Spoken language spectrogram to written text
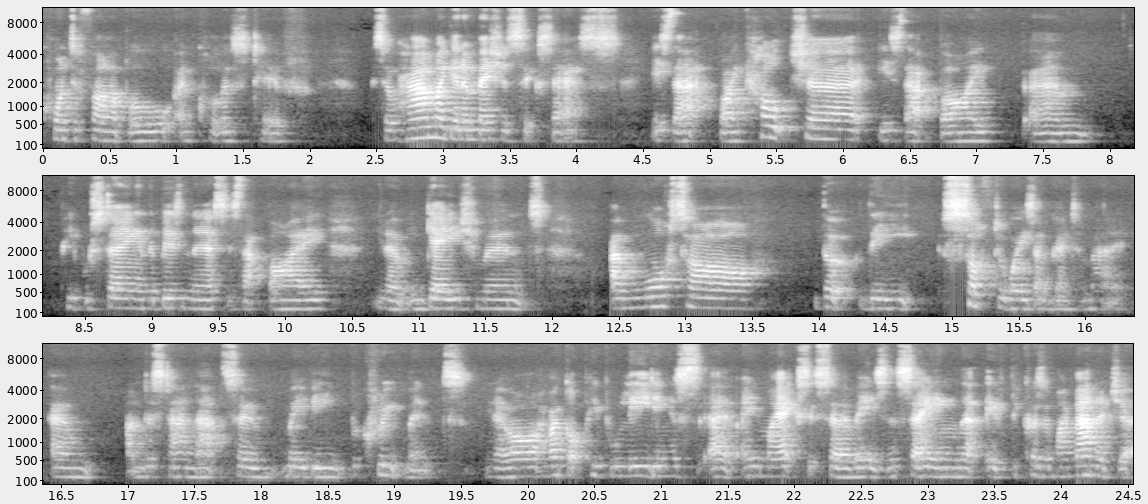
quantifiable and qualitative. So how am I going to measure success? Is that by culture? Is that by um, people staying in the business? Is that by you know engagement? And what are the the softer ways I'm going to manage um, understand that? So maybe recruitment. You know, have I got people leading us uh, in my exit surveys and saying that it's because of my manager?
